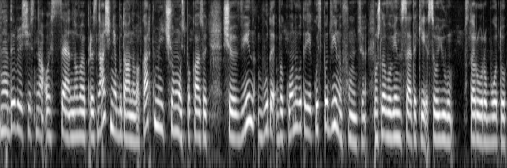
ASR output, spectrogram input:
Не дивлячись на ось це нове призначення Буданова, карти мені чомусь показують, що він буде виконувати якусь подвійну функцію. Можливо, він все-таки свою стару роботу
